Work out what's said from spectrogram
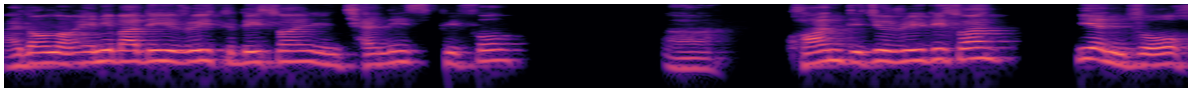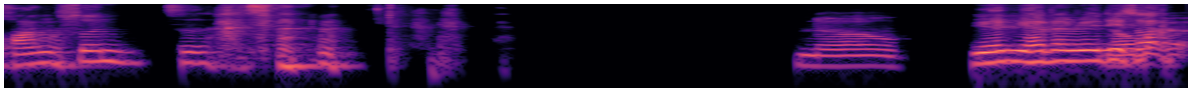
I don't know, anybody read this one in Chinese before? Uh, Kwan, did you read this one? 燕卓皇孙之 No. You, you haven't read this no, one?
